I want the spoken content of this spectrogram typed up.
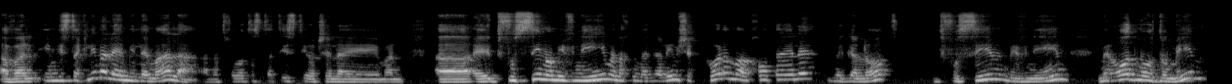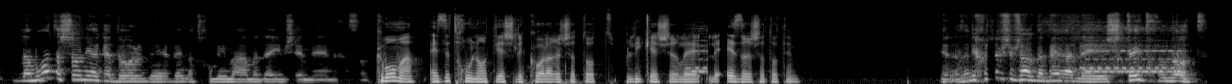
אבל אם מסתכלים עליהם מלמעלה, על התכונות הסטטיסטיות שלהם, על הדפוסים המבניים, אנחנו מגלים שכל המערכות האלה מגלות דפוסים מבניים מאוד מאוד דומים, למרות השוני הגדול בין התחומים המדעיים שהן אה, מכסות. כמו מה? איזה תכונות יש לכל הרשתות, בלי קשר ל- לאיזה רשתות הן? כן, אז אני חושב שאפשר לדבר על אה, שתי תכונות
